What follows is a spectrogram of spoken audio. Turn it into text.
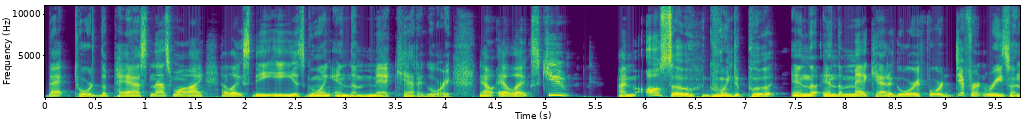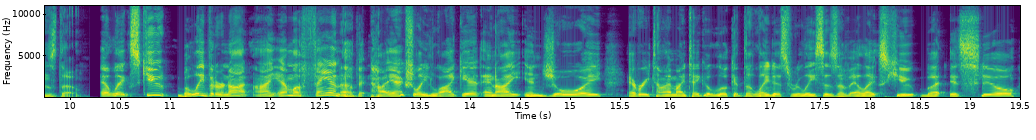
back toward the past. And that's why LXDE is going in the meh category. Now, LXQt I'm also going to put in the in the meh category for different reasons though. LXQt, believe it or not, I am a fan of it. I actually like it and I enjoy every time I take a look at the latest releases of LXQt, but it's still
